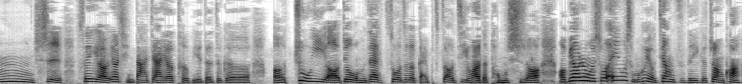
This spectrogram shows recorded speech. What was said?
嗯，是，所以哦，要请大家要特别的这个呃注意哦，就我们在做这个改造计划的同时哦，哦，不要认为说，哎，为什么会有这样子的一个状况？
